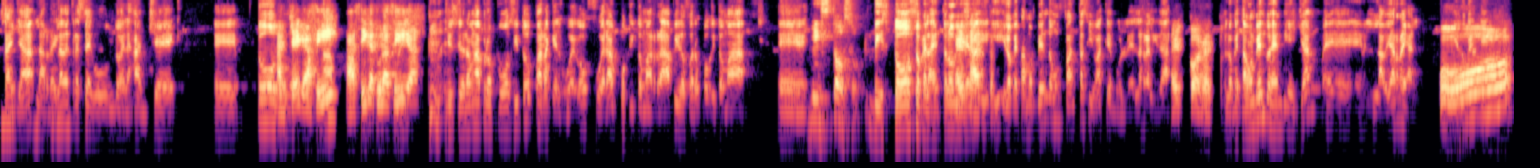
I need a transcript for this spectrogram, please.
o sea, ya la regla de tres segundos, el handshake, eh, todo. Handshake, así, ah, así que tú la sigas. Hicieron a propósito para que el juego fuera un poquito más rápido, fuera un poquito más eh, vistoso. Vistoso, que la gente lo viera. Y, lo que estamos viendo es un fantasy basketball, es la realidad. Es correcto. Lo que estamos viendo es NBA Jam eh, en la vida real. Oh.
